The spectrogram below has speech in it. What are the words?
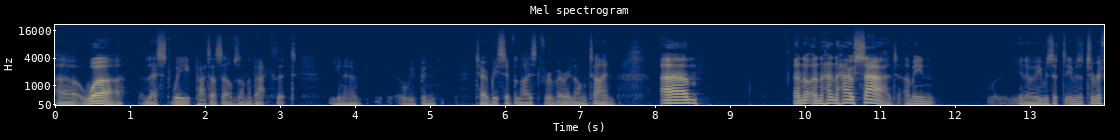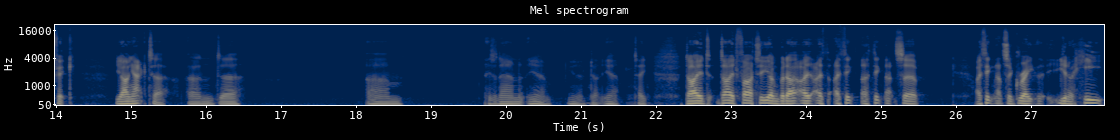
uh, were lest we pat ourselves on the back that you know we've been terribly civilized for a very long time. Um, and and and how sad. I mean, you know, he was a he was a terrific young actor, and uh, um, is now yeah you know yeah take died died far too young. But I I I think I think that's a I think that's a great you know he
